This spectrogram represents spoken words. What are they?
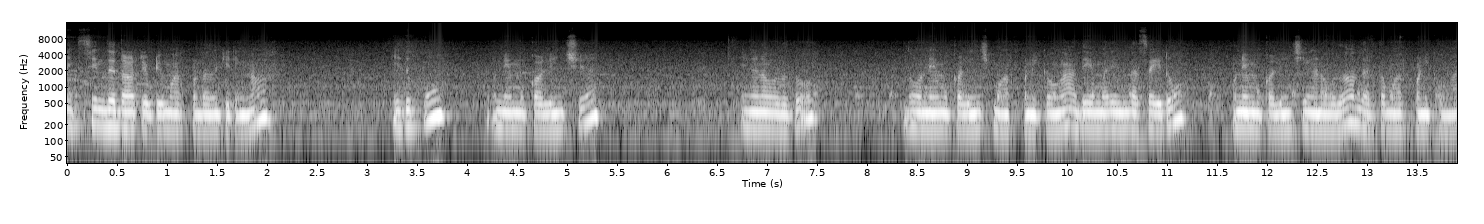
நெக்ஸ்ட் இந்த டாட் எப்படி மார்க் பண்ணுறதுன்னு கேட்டிங்கன்னா இதுக்கும் ஒன்றே முக்கால் இன்ச்சு. எங்கன்னா வருதோ இந்த ஒன்றே முக்கால் இன்ச் மார்க் பண்ணிக்கோங்க. அதே மாதிரி இந்த சைடும் ஒன்றே முக்கால் இன்ச் எங்கன்னா வருதோ அந்த இடத்த மார்க் பண்ணிக்கோங்க.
